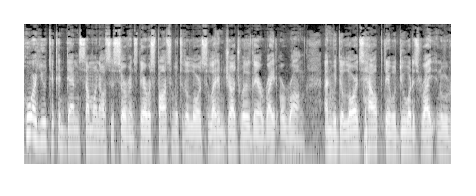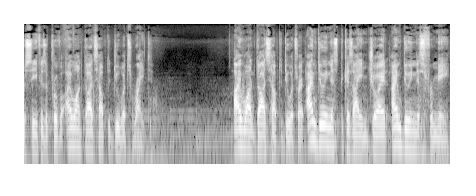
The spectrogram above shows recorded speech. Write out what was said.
Who are you to condemn someone else's servants? They are responsible to the Lord, so let him judge whether they are right or wrong. And with the Lord's help, they will do what is right and will receive his approval. I want God's help to do what's right. I want God's help to do what's right. I'm doing this because I enjoy it. I'm doing this for me.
